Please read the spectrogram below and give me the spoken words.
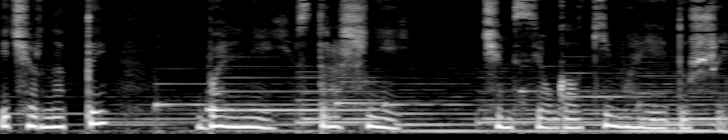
и черноты больней, страшней, чем все уголки моей души.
